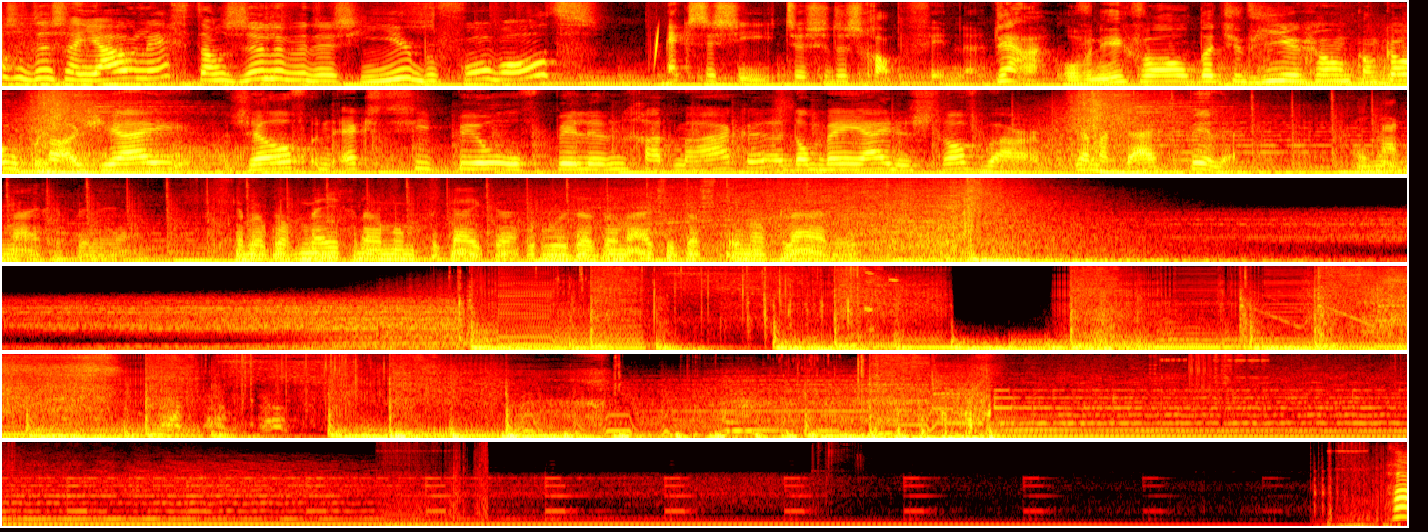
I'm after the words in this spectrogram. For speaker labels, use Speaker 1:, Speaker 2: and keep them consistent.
Speaker 1: Als het dus aan jou ligt, dan zullen we dus hier bijvoorbeeld ecstasy tussen de schappen vinden.
Speaker 2: Ja, of in ieder geval dat je het hier gewoon kan kopen.
Speaker 3: Nou, als jij zelf een ecstasy-pil of pillen gaat maken, dan ben jij dus strafbaar.
Speaker 1: Jij maakt je eigen pillen.
Speaker 4: Ik maak mijn eigen pillen, ja. Ik heb ook wat meegenomen om te kijken hoe het er dan uitziet als het eenmaal klaar is.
